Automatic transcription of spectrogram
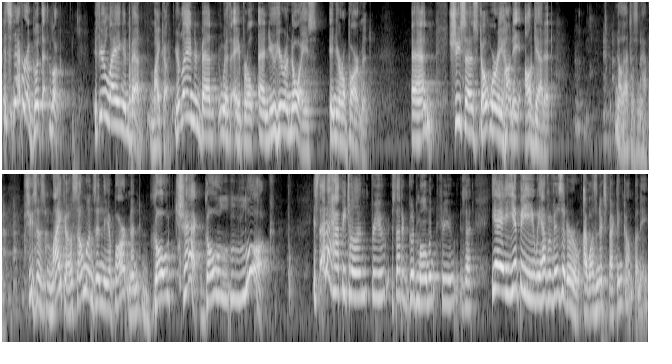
It's never a good look. If you're laying in bed, Micah, you're laying in bed with April and you hear a noise in your apartment. And she says, Don't worry, honey, I'll get it. No, that doesn't happen. She says, Micah, someone's in the apartment. Go check, go look. Is that a happy time for you? Is that a good moment for you? Is that, yay, yippee, we have a visitor. I wasn't expecting company.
